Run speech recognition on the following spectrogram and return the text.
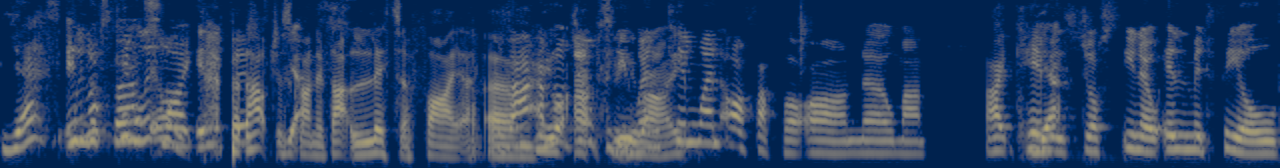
Yes in we the lost Kim first Little like in the But that first- just kind of that lit a fire. I, Um, I'm You're not joking you. absolutely When right. Kim went off, I thought, oh no, man! Like Kim Yeah. is just you know in midfield.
